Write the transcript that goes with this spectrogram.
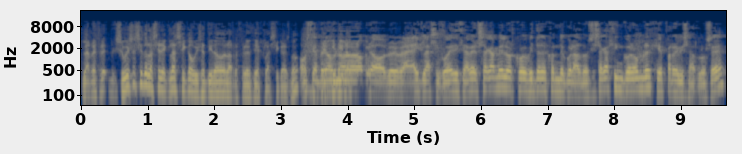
la si hubiese sido la serie clásica hubiese tirado de las referencias clásicas, ¿no? Hostia, pero no, no, no, pero, hay clásico, ¿eh? Dice, a ver, sácame los capitanes condecorados y saca cinco nombres que es para revisarlos, ¿eh?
